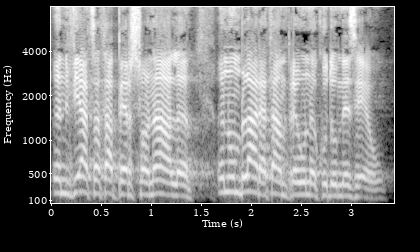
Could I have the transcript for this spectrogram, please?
în viața ta personală, în umblarea ta împreună cu Dumnezeu.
